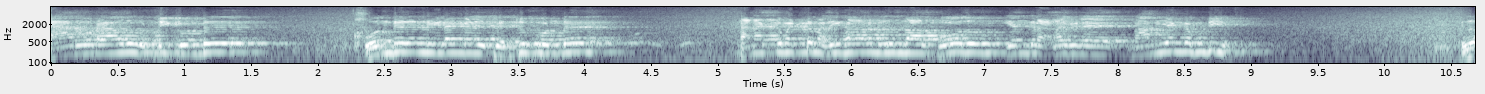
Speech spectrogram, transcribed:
யாரோடாவது ஒட்டிக்கொண்டு ஒன்றிரண்டு இடங்களை பெற்றுக்கொண்டு தனக்கு மட்டும் அதிகாரம் இருந்தால் போதும் என்கிற அளவிலே நாம் இயங்க முடியும். இது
